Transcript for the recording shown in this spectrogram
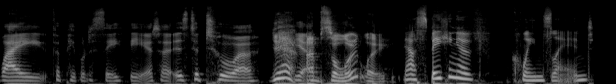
way for people to see theatre is to tour. Yeah, Yeah. absolutely. Now, speaking of Queensland,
